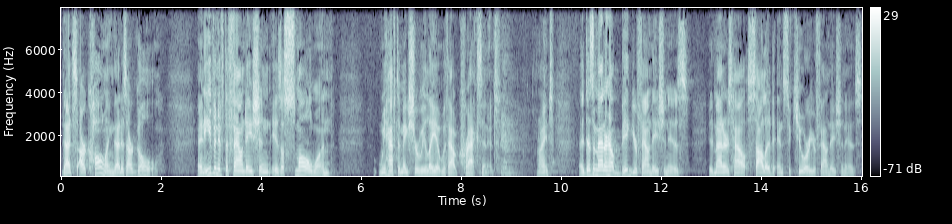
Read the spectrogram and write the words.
That's our calling, that is our goal. And even if the foundation is a small one, we have to make sure we lay it without cracks in it. Right? It doesn't matter how big your foundation is, it matters how solid and secure your foundation is.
